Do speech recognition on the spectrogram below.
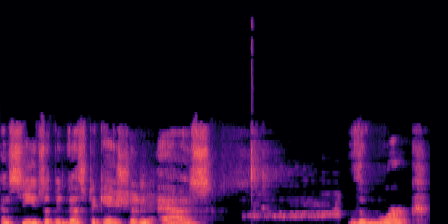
conceives of investigation as the work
